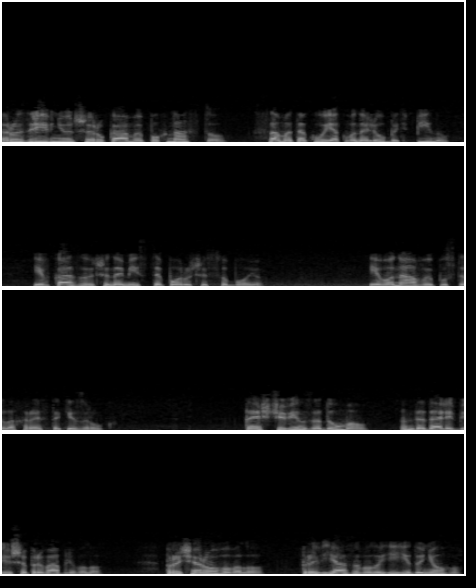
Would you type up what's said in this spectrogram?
розрівнюючи руками пухнасту, саме таку, як вона любить, піну, і вказуючи на місце поруч із собою. І вона випустила хрестик із рук. Те, що він задумав, дедалі більше приваблювало, причаровувало, прив'язувало її до нього,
